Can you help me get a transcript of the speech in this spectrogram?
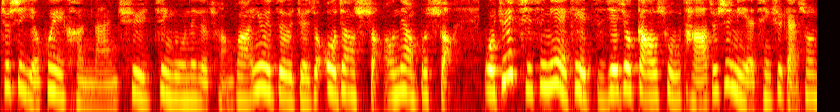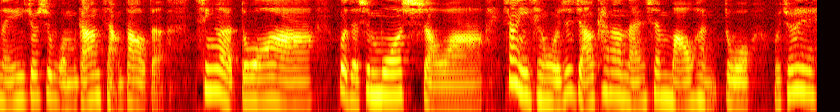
就是也会很难去进入那个状况，因为只有觉得说哦这样爽，哦那样不爽。我觉得其实你也可以直接就告诉他，就是你的情绪感受能力，就是我们刚刚讲到的亲耳朵啊，或者是摸手啊。像以前我是只要看到男生毛很多，我就会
